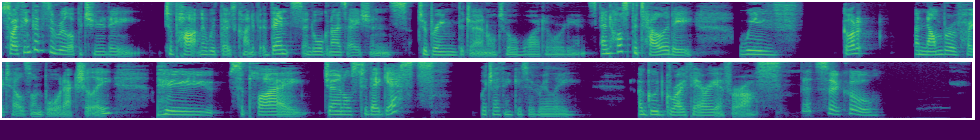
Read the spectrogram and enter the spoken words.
So I think that's a real opportunity to partner with those kind of events and organizations to bring the journal to a wider audience. And hospitality, we've got a number of hotels on board actually who supply journals to their guests, which I think is a really a good growth area for us. That's so cool.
